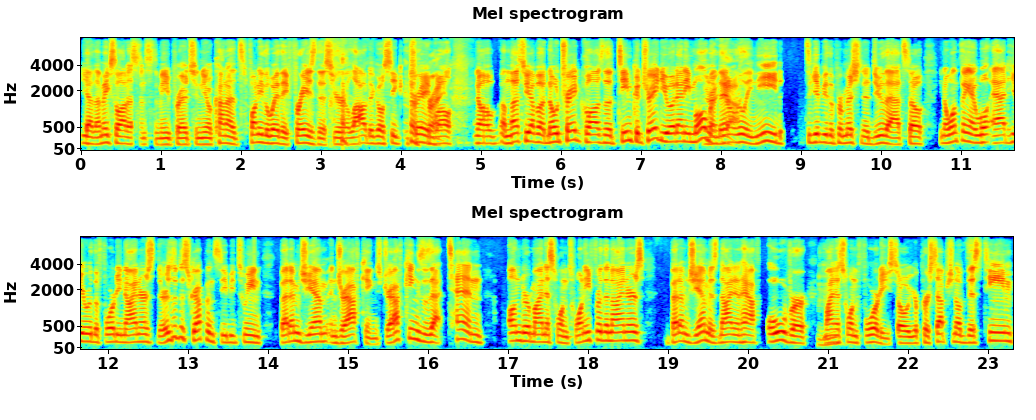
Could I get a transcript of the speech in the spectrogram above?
Yeah, that makes a lot of sense to me, Pritch. And you know, kind of it's funny the way they phrase this. You're allowed to go seek a trade. right. Well, you know, unless you have a no trade clause, the team could trade you at any moment. Right, they yeah. don't really need to give you the permission to do that. So, you know, one thing I will add here with the 49ers, there's a discrepancy between BetMGM and DraftKings. DraftKings is at 10 under minus 120 for the Niners. BetMGM is nine and a half over mm-hmm. minus 140. So your perception of this team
